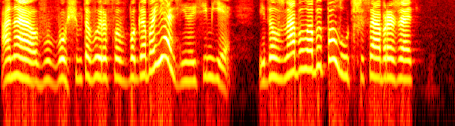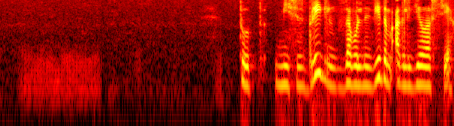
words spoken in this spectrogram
Она, в общем-то, выросла в богобоязненной семье и должна была бы получше соображать. Тут миссис Бридлинг с довольным видом оглядела всех.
